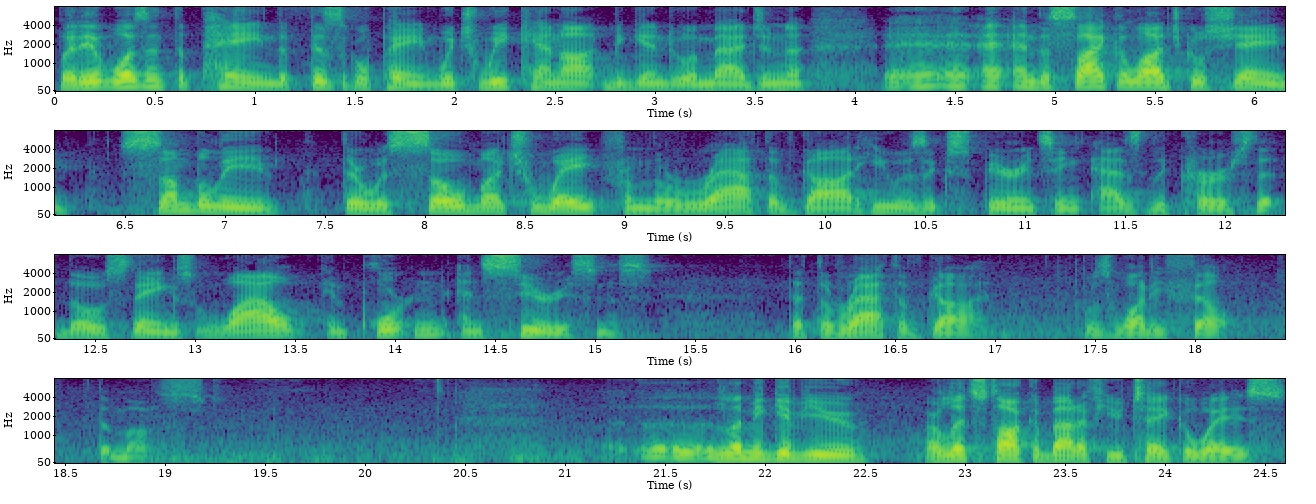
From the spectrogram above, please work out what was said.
But it wasn't the pain, the physical pain, which we cannot begin to imagine, and the psychological shame. Some believe there was so much weight from the wrath of God he was experiencing as the curse that those things, while important and seriousness, that the wrath of God was what he felt the most. Uh, let me give you, or let's talk about a few takeaways.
